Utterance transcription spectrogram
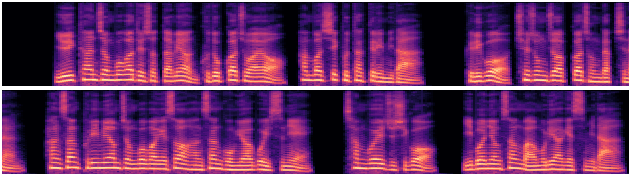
유익한 정보가 되셨다면 구독과 좋아요 한 번씩 부탁드립니다. 그리고 최종 조합과 정답치는 항상 프리미엄 정보방에서 항상 공유하고 있으니 참고해 주시고 이번 영상 마무리하겠습니다.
